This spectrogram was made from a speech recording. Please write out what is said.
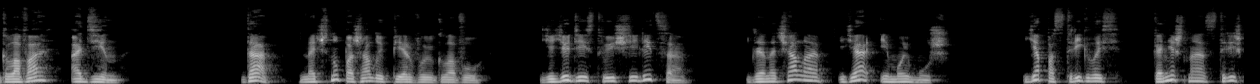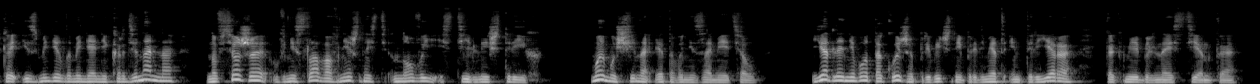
Глава 1 Да, начну, пожалуй, первую главу. Ее действующие лица? Для начала я и мой муж. Я постриглась. Конечно, стрижка изменила меня не кардинально, но все же внесла во внешность новый стильный штрих. Мой мужчина этого не заметил. Я для него такой же привычный предмет интерьера, как мебельная стенка.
